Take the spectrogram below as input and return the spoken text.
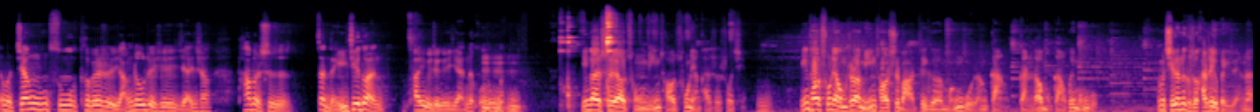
那么江苏，特别是扬州这些盐商，他们是在哪一阶段参与这个盐的活动呢？嗯，应该是要从明朝初年开始说起。嗯，明朝初年，我们知道明朝是把这个蒙古人赶赶到赶回蒙古，那么其实那个时候还是有北元的。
